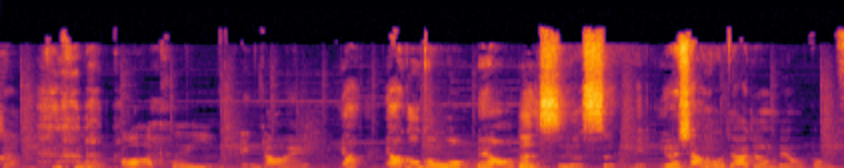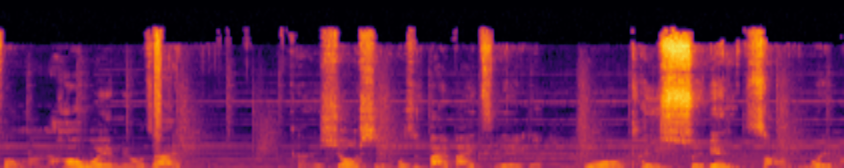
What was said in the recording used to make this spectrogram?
这样，好啊，可以。很高哎，要要如果我没有认识的神明，因为像我家就没有供奉啊，然后我也没有在可能修行或是拜拜之类的，我可以随便找一位吗？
